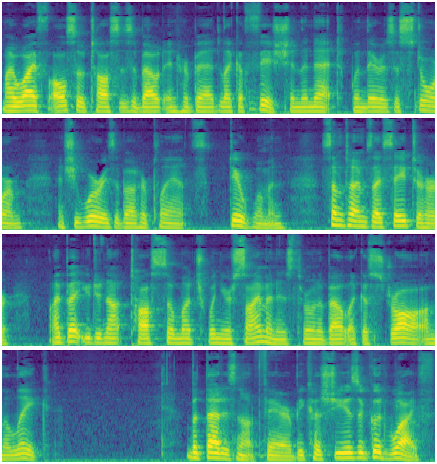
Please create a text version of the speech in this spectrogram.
My wife also tosses about in her bed like a fish in the net when there is a storm, and she worries about her plants. Dear woman, sometimes I say to her, I bet you do not toss so much when your Simon is thrown about like a straw on the lake. But that is not fair, because she is a good wife.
